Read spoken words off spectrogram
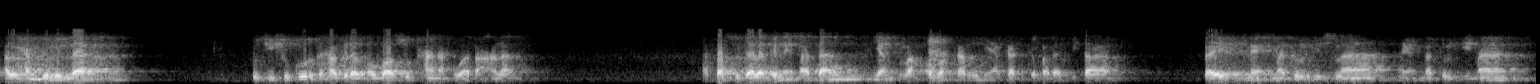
Alhamdulillah puji syukur kehadirat Allah Subhanahu wa taala atas segala kenikmatan yang telah Allah karuniakan kepada kita baik nikmatul Islam, nikmatul iman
